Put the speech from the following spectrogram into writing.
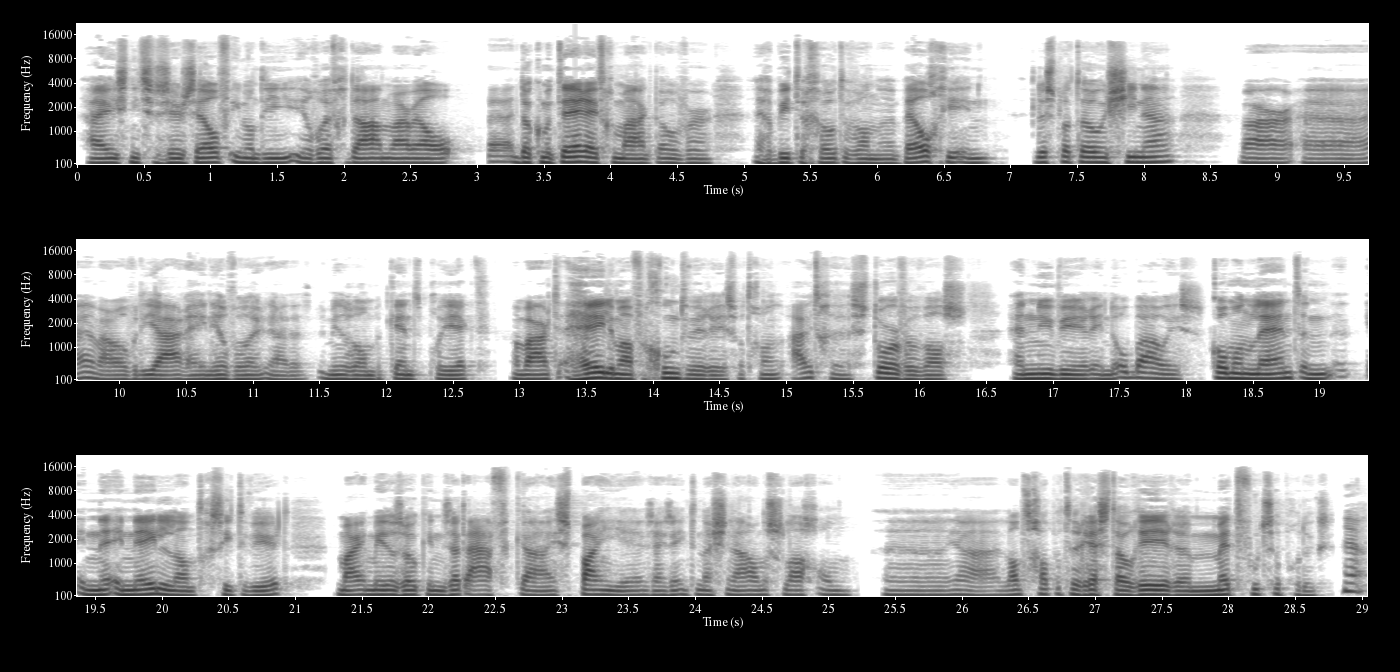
hij is niet zozeer zelf iemand die heel veel heeft gedaan, maar wel uh, een documentaire heeft gemaakt over een gebied de grootte van België in het Lustplateau in China. Waar, waar over de jaren heen heel veel, ja, dat inmiddels wel een bekend project, maar waar het helemaal vergroend weer is, wat gewoon uitgestorven was en nu weer in de opbouw is. Common Land, en in, in Nederland gesitueerd, maar inmiddels ook in Zuid-Afrika, in Spanje zijn ze internationaal aan de slag om ja, landschappen te restaureren met voedselproductie. Ja.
